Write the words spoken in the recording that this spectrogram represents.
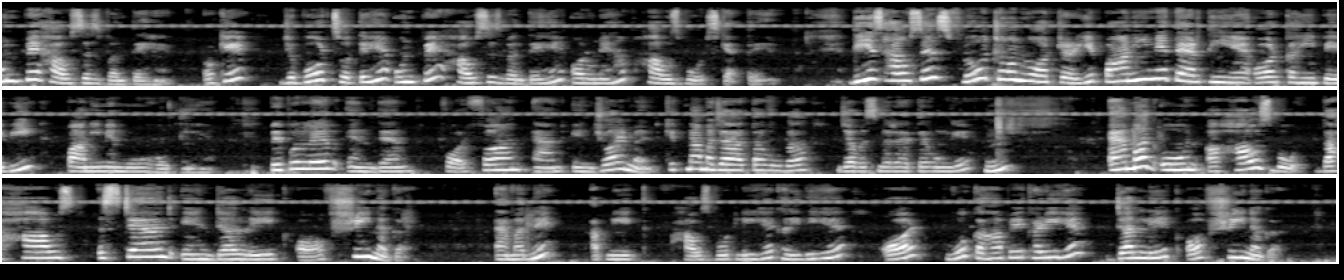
उन पे houses बनते हैं okay जो boats होते हैं, उन पे हाउसेस बनते हैं और उन्हें हम हाउस बोट्स कहते हैं। These houses float on water ये पानी में तैरती हैं और कहीं पे भी पानी में मूव होती हैं। People live in them for fun and enjoyment कितना मज़ा आता होगा जब इसमें रहते होंगे Ahmed own a house boat the house stand in Dal lake of Srinagar Ahmed ने अपनी एक हाउस बोट ली है, ख़रीदी है और वो कहाँ पे खड़ी है? Dal lake of Srinagar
